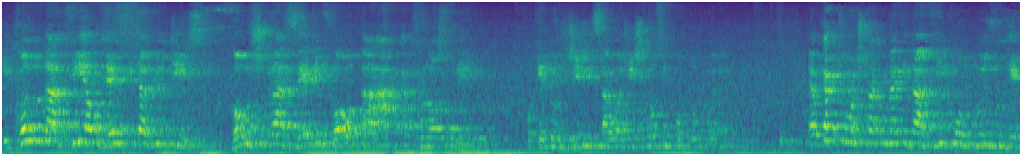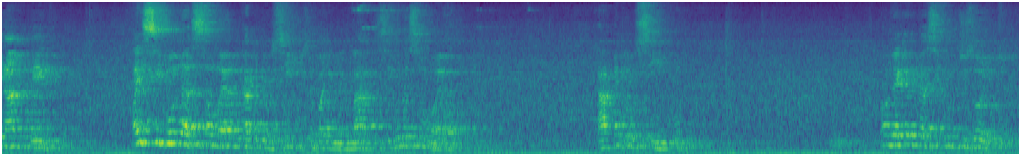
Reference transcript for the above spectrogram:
E quando Davi é o rei, o que Davi diz? Vamos trazer de volta a arca para o nosso meio. Porque nos dias de Saul a gente não se importou com ela. Eu quero te mostrar como é que Davi conduz o reinado dele. Lá em 2 Samuel, capítulo 5, você pode lembrar? 2 Samuel, capítulo 5. Vamos ver aqui no versículo 18.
